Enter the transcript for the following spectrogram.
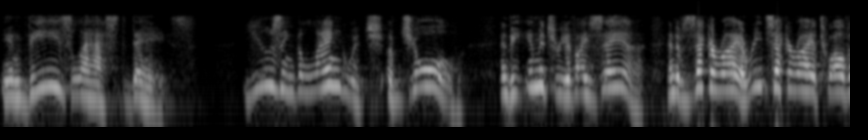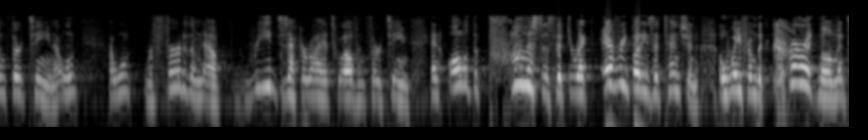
in these last days, using the language of Joel and the imagery of Isaiah and of Zechariah. Read Zechariah 12 and 13. I won't I won't refer to them now. Read Zechariah 12 and 13 and all of the promises that direct everybody's attention away from the current moment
